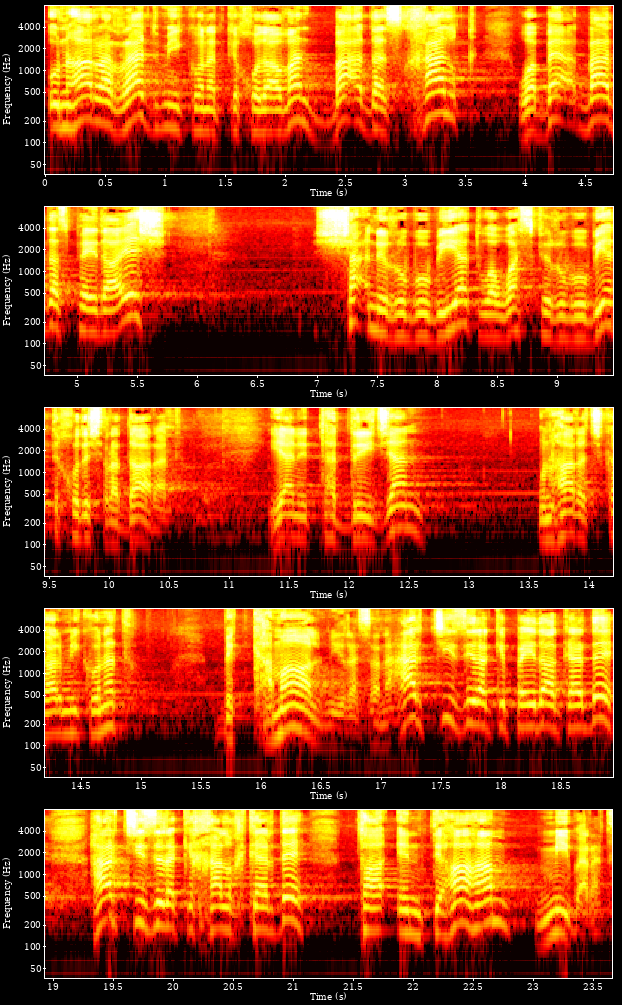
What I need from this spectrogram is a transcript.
اونها را رد می کند که خداوند بعد از خلق و بعد از پیدایش شأن ربوبیت و وصف ربوبیت خودش را دارد. یعنی تدریجا اونها را چکار می کند به کمال می رسند هر چیزی را که پیدا کرده هر چیزی را که خلق کرده تا انتها هم می برد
